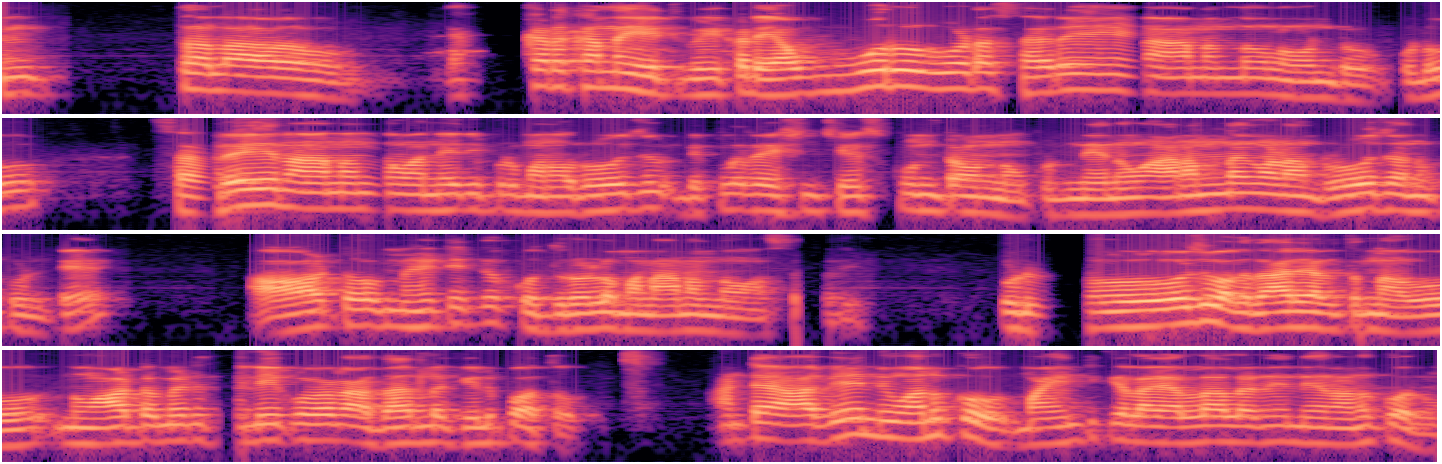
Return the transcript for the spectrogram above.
ఎంతలా ఎక్కడికన్నా ఎత్తు ఇక్కడ ఎవ్వరు కూడా సరైన ఆనందంలో ఉండరు. ఇప్పుడు సరైన ఆనందం అనేది ఇప్పుడు మనం రోజు డిక్లరేషన్ చేసుకుంటా ఉన్నాం. ఇప్పుడు నేను ఆనందంగా ఉన్నాను రోజు అనుకుంటే ఆటోమేటిక్గా కొద్ది రోజుల్లో మన ఆనందం వస్తుంది. ఇప్పుడు రోజు ఒక దారి వెళ్తున్నావు నువ్వు ఆటోమేటిక్ తెలియకుండా ఆ దారిలోకి వెళ్ళిపోతావు. అంటే అవే నువ్వు అనుకో మా ఇంటికి ఇలా వెళ్ళాలని నేను అనుకోను.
